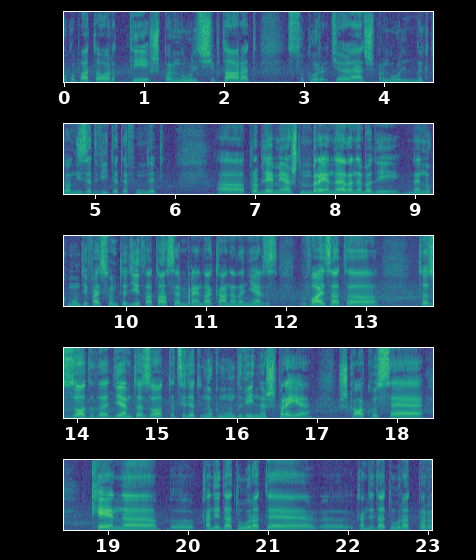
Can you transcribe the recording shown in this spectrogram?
okupator t'i shpërngulë shqiptarët sukur që janë shpërngulë në këto njëzet vitet e fundit. Problemi është mbrenda edhe në BDI, ne nuk mund t'i fajësojmë të gjithë ata se mbrenda kanë edhe njerëz vajza të të zot dhe djem të zot të cilët nuk mund të vijnë në shprehje, shkaku se ke në kandidaturat e kandidaturat për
